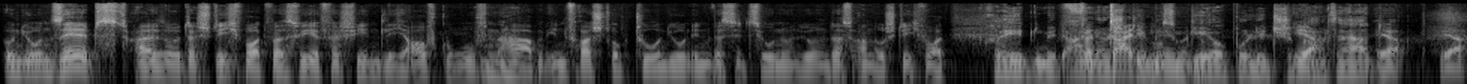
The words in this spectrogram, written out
Union selbst. Also das Stichwort, was wir verschiedentlich aufgerufen mhm. haben, Infrastrukturunion, Investitionenunion und das andere Stichwort Stichwort. Reden mit einer Stimme im geopolitischen ja, Konzert. Ja, ja.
